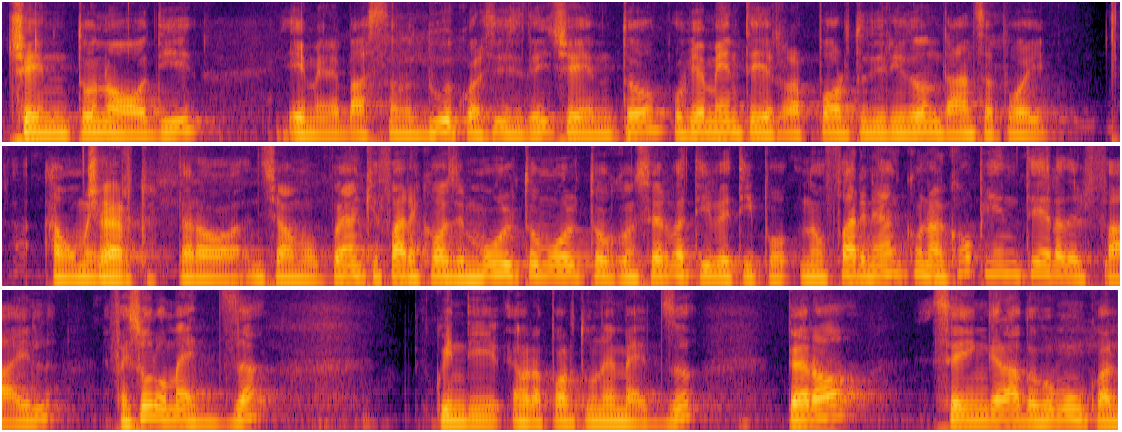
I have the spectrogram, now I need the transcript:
100 nodi e me ne bastano due qualsiasi dei 100. Ovviamente il rapporto di ridondanza poi aumenta, Certo. però diciamo puoi anche fare cose molto molto conservative, tipo non fare neanche una copia intera del file, fai solo mezza, quindi è un rapporto 1,5, però sei in grado comunque al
